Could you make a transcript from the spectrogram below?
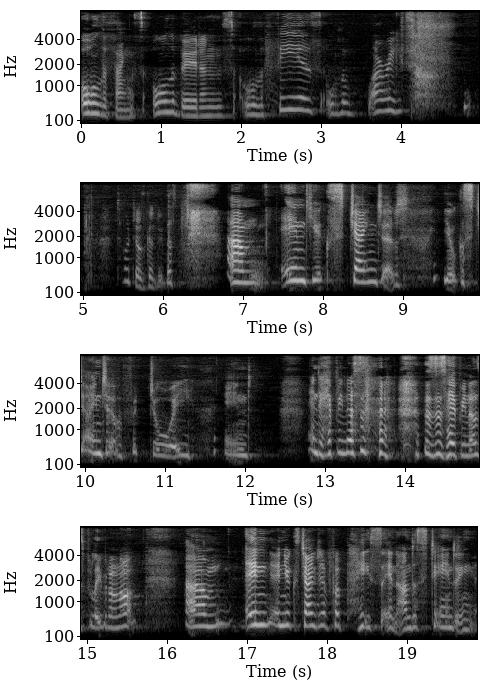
all the things, all the burdens, all the fears, all the worries. told you I was going to do this. Um, and you exchange it. You exchange it for joy and and happiness. this is happiness, believe it or not. Um, and, and you exchange it for peace and understanding,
